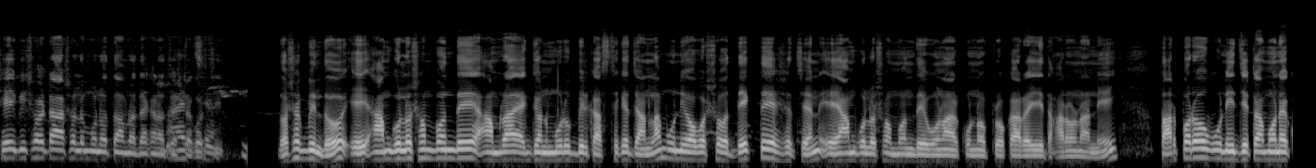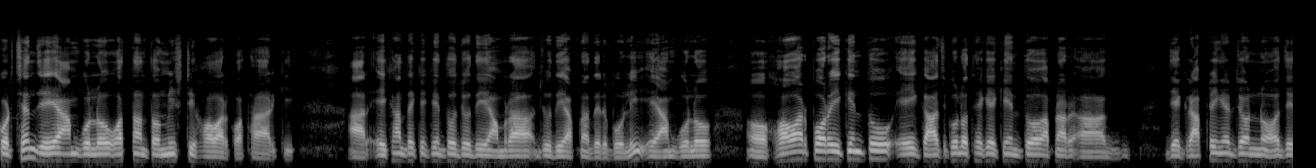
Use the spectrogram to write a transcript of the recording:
সেই বিষয়টা আসলে মূলত আমরা দেখানোর চেষ্টা। করছি। দর্শকবৃন্দ, এই আমগুলো সম্বন্ধে আমরা একজন মুরব্বীর কাছ থেকে জানলাম। উনি অবশ্য দেখতে এসেছেন, এই আমগুলো সম্বন্ধে ওনার কোনো প্রকারই ধারণা নেই। তারপরেও উনি যেটা মনে করছেন যে, এই আমগুলো অত্যন্ত মিষ্টি হওয়ার কথা আর কি। আর এখান থেকে কিন্তু যদি আমরা, যদি আপনাদের বলি, এই আমগুলো হওয়ার পরেই কিন্তু এই গাছগুলো থেকে কিন্তু আপনার যে গ্রাফটিংয়ের জন্য যে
